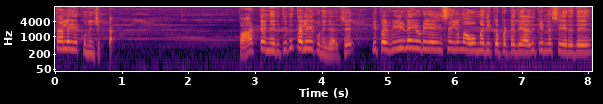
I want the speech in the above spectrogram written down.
தலையை குனிஞ்சுக்கிட்டா. பாட்டை நிறுத்திட்டு தலையை குனிஞ்சாச்சு. இப்போ வீணையுடைய இசையும் அவமதிக்கப்பட்டது அதுக்கு என்ன செய்யறது?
